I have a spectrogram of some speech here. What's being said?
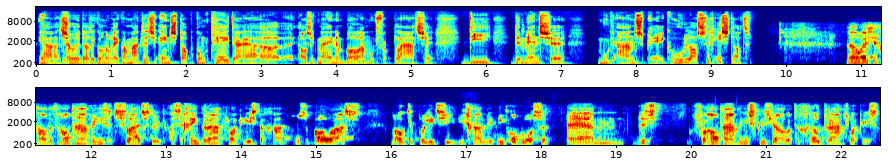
Ja, sorry dat ik onderbreek, maar maak het eens één stap concreter. Hè? Uh, Als ik mij in een BOA moet verplaatsen die de mensen moet aanspreken, hoe lastig is dat? Nou, wij zeggen altijd, handhaving is het sluitstuk. Als er geen draagvlak is, dan gaan onze BOA's, maar ook de politie, die gaan dit niet oplossen. Ehm, dus voor handhaving is cruciaal dat er groot draagvlak is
